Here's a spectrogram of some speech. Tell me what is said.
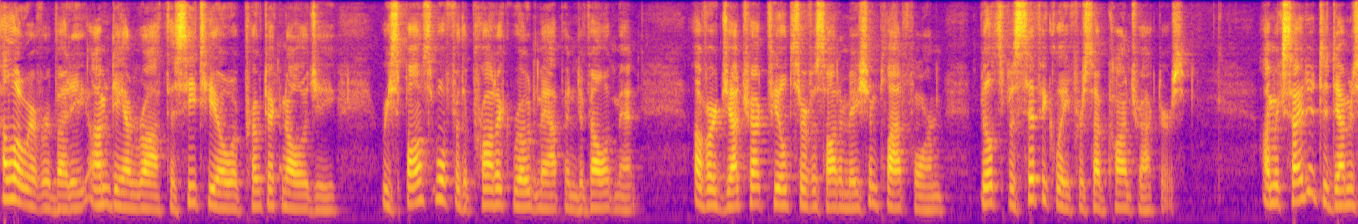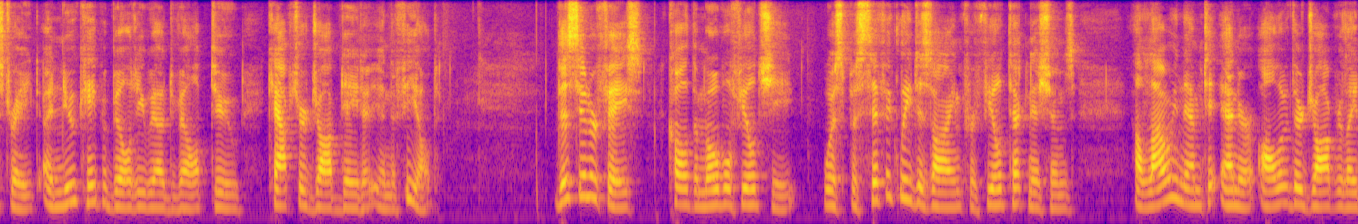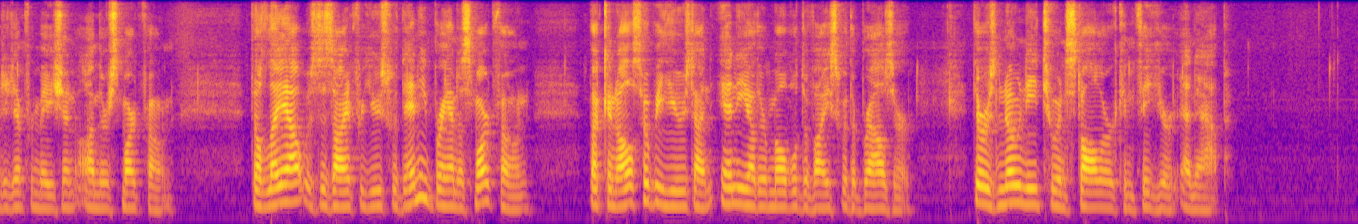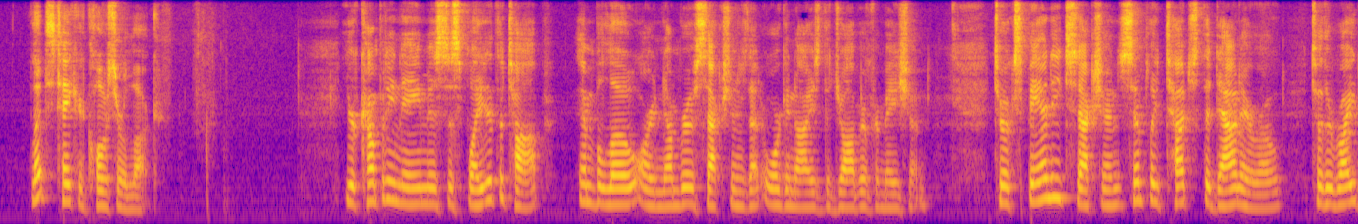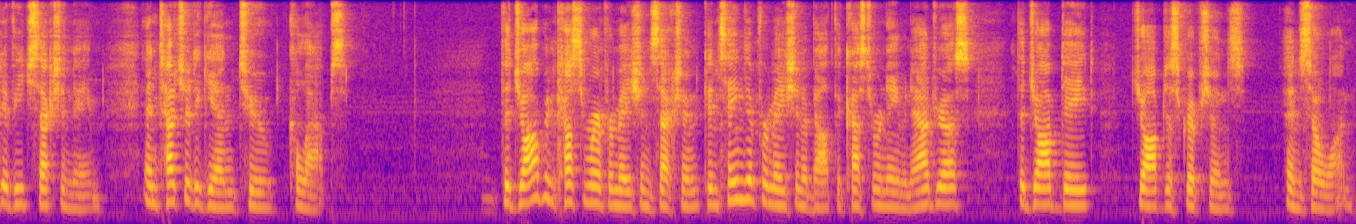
Hello, everybody. I'm Dan Roth, the CTO of Pro Technology, responsible for the product roadmap and development of our JetTrac field service automation platform built specifically for subcontractors. I'm excited to demonstrate a new capability we have developed to capture job data in the field. This interface, called the Mobile Field Sheet, was specifically designed for field technicians, allowing them to enter all of their job related information on their smartphone. The layout was designed for use with any brand of smartphone, but can also be used on any other mobile device with a browser. There is no need to install or configure an app. Let's take a closer look. Your company name is displayed at the top, and below are a number of sections that organize the job information. To expand each section, simply touch the down arrow to the right of each section name and touch it again to collapse. The job and customer information section contained information about the customer name and address, the job date, job descriptions, and so on.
